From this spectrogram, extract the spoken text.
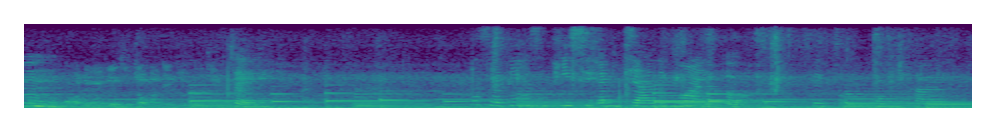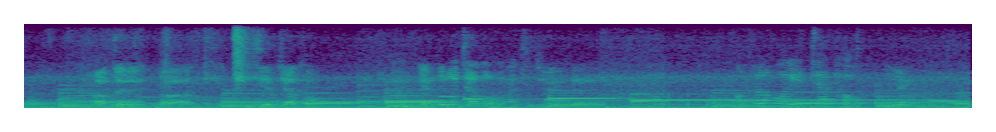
嗯，哦，另外一个是做管理中心。对，那这边是 PCM 加另外一个这种公开。啊，对对，呃，PCM 加头，嗯，两个都加头还是就有点。哦，好像我也加头一样。嗯。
